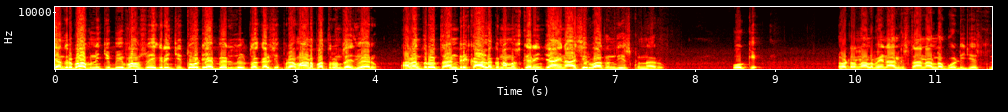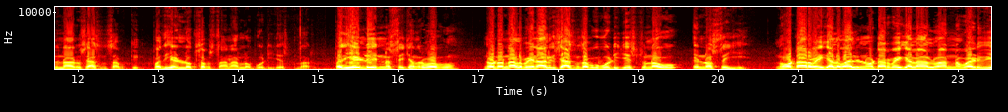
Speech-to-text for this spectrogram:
చంద్రబాబు నుంచి బీఫామ్ స్వీకరించి తోటి అభ్యర్థులతో కలిసి ప్రమాణపత్రం చదివారు. అనంతరం తండ్రి కాళ్ళకు నమస్కరించి ఆయన ఆశీర్వాదం తీసుకున్నారు. ఓకే. నూట నలభై నాలుగు స్థానాల్లో పోటీ చేస్తున్నారు. శాసనసభకి పదిహేడు లోక్సభ స్థానాల్లో పోటీ చేస్తున్నారు. పదిహేళ్ళు ఎన్ని వస్తాయి చంద్రబాబు? నూట నలభై నాలుగు శాసనసభకు పోటీ చేస్తున్నావు. ఎన్ని వస్తాయి? నూట అరవై గెలవాలి నూట అరవై గెలవాలి అన్నవాడివి.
